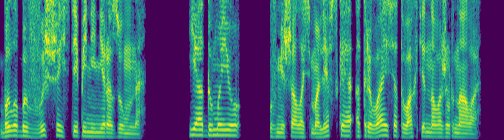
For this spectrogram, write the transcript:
было бы в высшей степени неразумно. «Я думаю», — вмешалась Малевская, отрываясь от вахтенного журнала,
